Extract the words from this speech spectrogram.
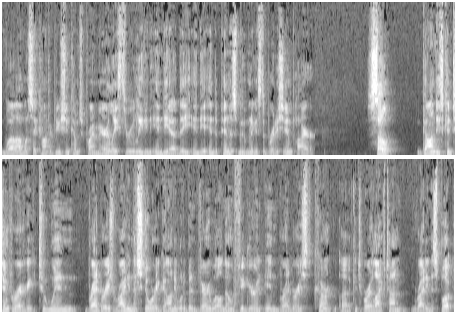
well, I want to say contribution comes primarily through leading India, the India independence movement against the British Empire. So Gandhi's contemporary to when Bradbury's writing this story. Gandhi would have been a very well known figure in, in Bradbury's current uh, contemporary lifetime writing this book.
